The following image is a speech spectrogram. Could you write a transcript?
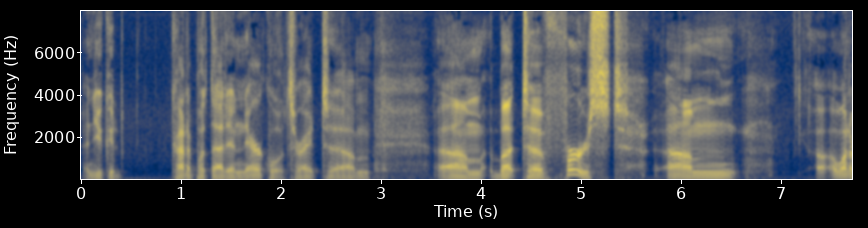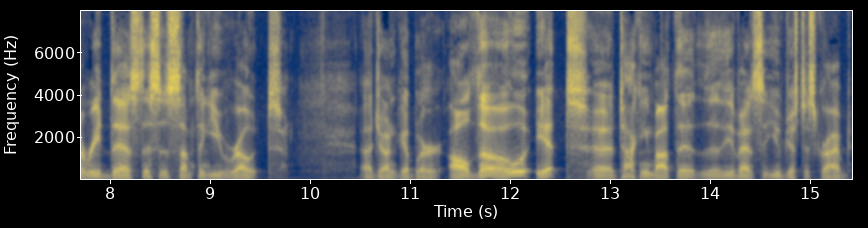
and you could kind of put that in air quotes, right? Um, um but uh, first, um, I want to read this. This is something you wrote. Uh, John Gibler, although it, uh, talking about the, the, the, events that you've just described,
